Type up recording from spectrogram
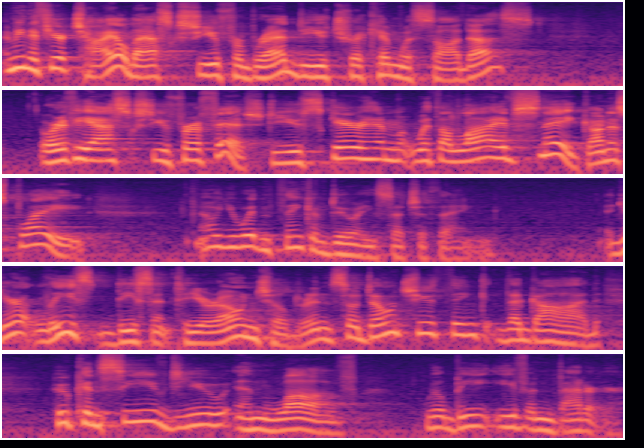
I mean, if your child asks you for bread, do you trick him with sawdust? Or if he asks you for a fish, do you scare him with a live snake on his plate? No, you wouldn't think of doing such a thing. And you're at least decent to your own children, so don't you think the God who conceived you in love will be even better?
